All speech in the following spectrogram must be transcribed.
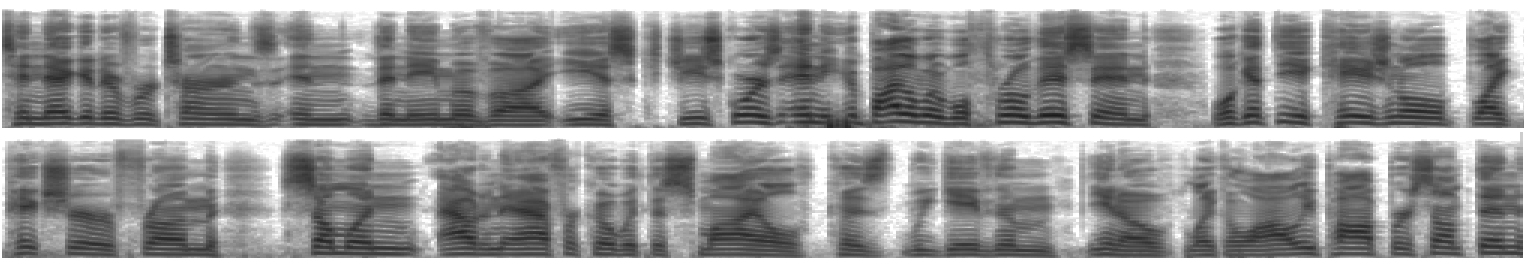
to negative returns in the name of uh, ESG scores. And by the way, we'll throw this in. We'll get the occasional like picture from someone out in Africa with a smile because we gave them, you know, like a lollipop or something.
